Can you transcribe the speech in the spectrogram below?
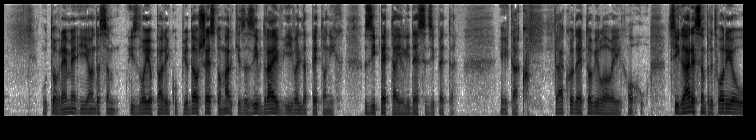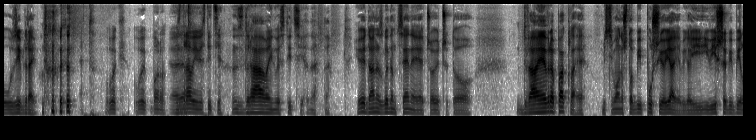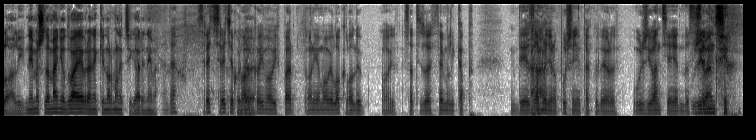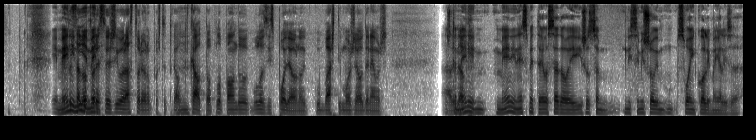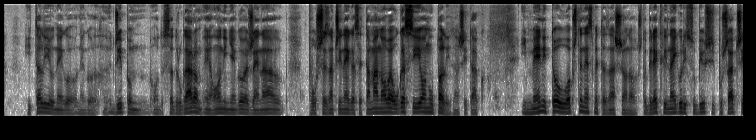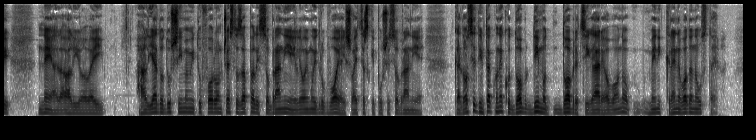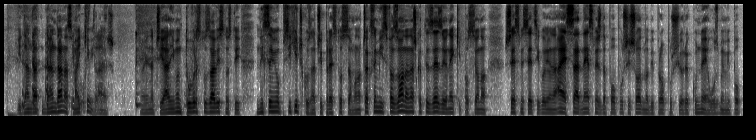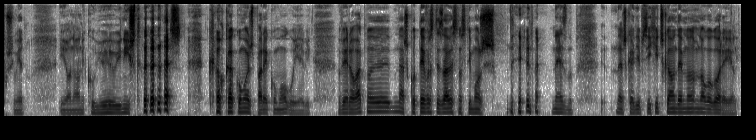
u to vreme i onda sam izdvojio pare i kupio, dao 600 marke za zip drive i valjda pet onih zipeta ili 10 zipeta. I tako. Tako da je to bilo ovaj, o, cigare sam pretvorio u zip drive. Eto, uvek, uvek, ono, da. zdrava investicija. Zdrava investicija, da, da. Joj, danas gledam cene, je čoveče, to 2 evra pakla, e. Mislim, ono što bi pušio ja, je bi ga, i, i više bi bilo, ali nemaš za manje od 2 evra neke normalne cigare, nema. Da, sreć, sreća, Tako pa da- kao ima ovih par, on ima ovaj lokal ovde, ovaj, sad se zove Family Cup, gde je Aha. zabranjeno pušenje, tako da je uživancija jedna da se. Uživancija. E, meni da sad nije, otvore meni, sve živo rastvore, ono, pošto je kao, Mm. kao toplo, pa onda ulazi iz polja, ono, u bašti može, ovde ne može. Ali Šta dobro. meni, meni ne smeta, evo sad ovaj, išao sam, nisam išao ovim svojim kolima, jeli, za Italiju, nego, nego džipom od, sa drugarom, e, on i njegova žena puše, znači nega se taman ova ugasi i on upali, znaš, i tako. I meni to uopšte ne smeta, znaš, ono, što bi rekli, najgori su bivši pušači, ne, ali ovaj, ali ja do duše imam i tu foru, on često zapali sobranije, ili ovaj moj drug Voja iz Švajcarske puši sobranije, kad osjetim tako neko dobro, dim od dobre cigare, ovo ono, meni krene voda na usta. je. I dan, dan, dan danas, majke mi, znaš. Znači, ja imam tu vrstu zavisnosti, nisam imao psihičku, znači, presto sam, ono, čak sam iz fazona, znaš, kad te zezaju neki posle, ono, šest meseci godina, aj, sad ne smeš da popušiš, odmah bi propušio, rekao, ne, uzmem i popušim jednu. I ono, oni kao, je, i ništa, znaš, kao, kako možeš, pa rekao, mogu, jebi. Verovatno, je, znaš, kod te vrste zavisnosti možeš. ne znam. Znaš, kad je psihička, onda je mno, mnogo gore, jeli?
